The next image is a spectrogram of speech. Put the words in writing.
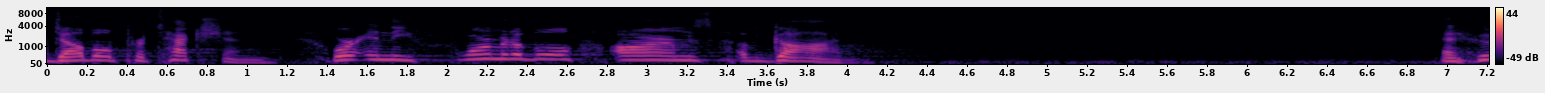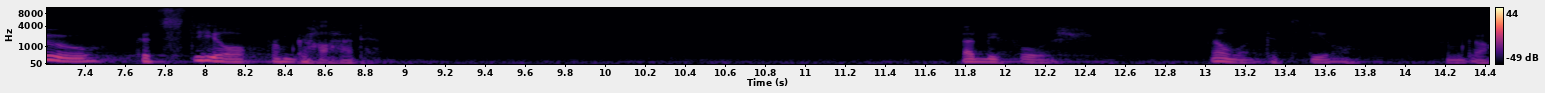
double protection. We're in the formidable arms of God. And who could steal from God? That'd be foolish. No one could steal from God.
